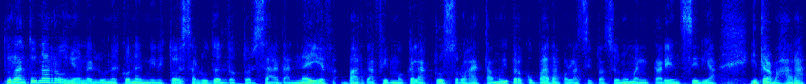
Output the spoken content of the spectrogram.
Durante una reunión el lunes con el ministro de Salud, el doctor Saad Neyef, Bart afirmó que la Cruz Roja está muy preocupada por la situación humanitaria en Siria y trabajará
